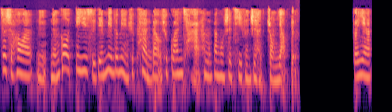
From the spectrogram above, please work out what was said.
这时候啊，你能够第一时间面对面去看到、去观察他们办公室气氛是很重要的。所以啊，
